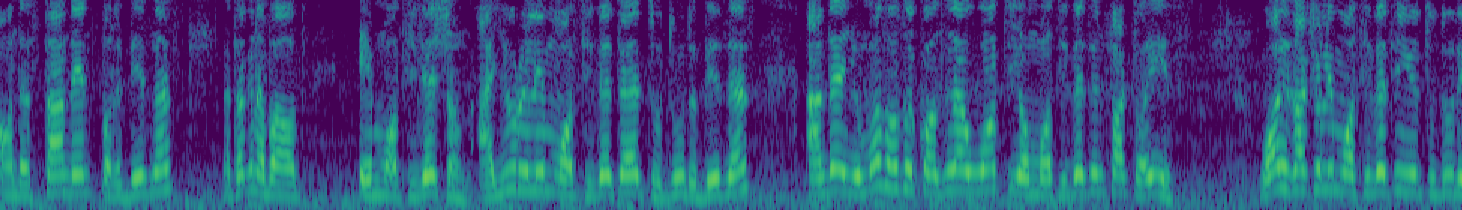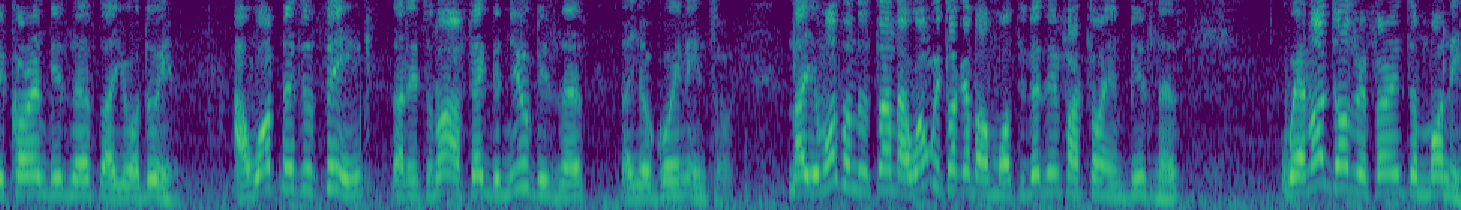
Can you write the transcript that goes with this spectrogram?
understanding for the business, we're talking about a motivation. Are you really motivated to do the business? And then you must also consider what your motivating factor is. What is actually motivating you to do the current business that you are doing? and what makes you think that it will not affect the new business that you're going into. Now, you must understand that when we talk about motivating factor in business, we're not just referring to money.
